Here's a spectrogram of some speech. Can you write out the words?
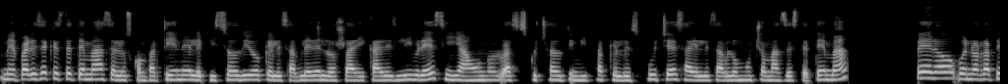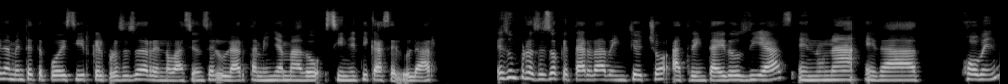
me parece que este tema se los compartí en el episodio que les hablé de los radicales libres y aún no lo has escuchado, te invito a que lo escuches, ahí les hablo mucho más de este tema. Pero bueno, rápidamente te puedo decir que el proceso de renovación celular, también llamado cinética celular, es un proceso que tarda 28 a 32 días en una edad joven,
